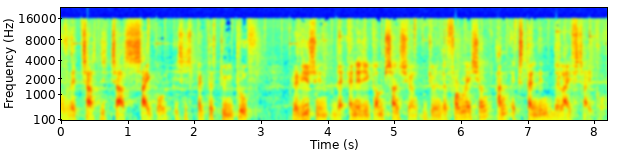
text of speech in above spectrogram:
of the charge-discharge cycle is expected to improve, reducing the energy consumption during the formation and extending the life cycle.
